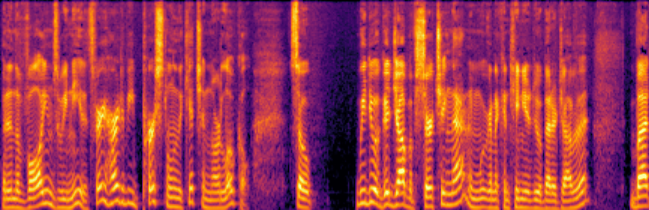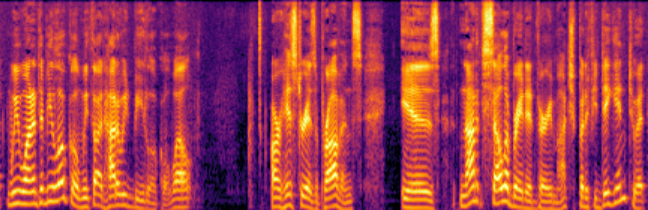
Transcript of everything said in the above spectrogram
but in the volumes we need, it's very hard to be personal in the kitchen or local. So we do a good job of searching that, and we're going to continue to do a better job of it. But we wanted to be local, and we thought, how do we be local? Well, our history as a province is not celebrated very much, but if you dig into it,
